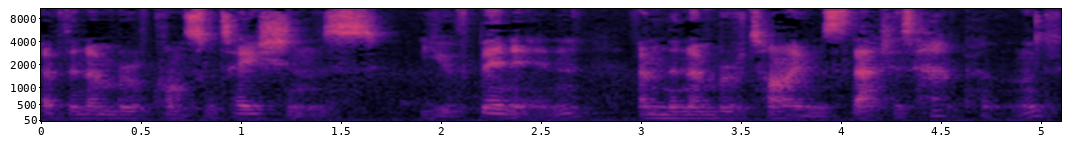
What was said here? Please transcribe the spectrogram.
of the number of consultations you've been in and the number of times that has happened,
